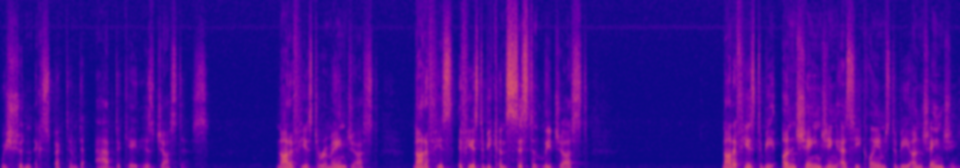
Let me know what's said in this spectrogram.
We shouldn't expect him to abdicate his justice. Not if he is to remain just, not if, he's, if he is to be consistently just, not if he is to be unchanging as he claims to be unchanging.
